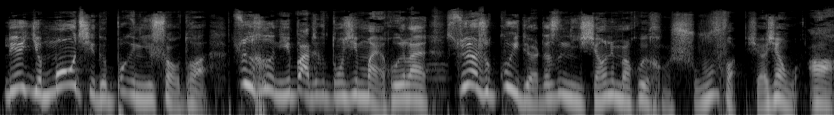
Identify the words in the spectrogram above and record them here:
连一毛钱都不给你少的。最后你把这个东西买回来，虽然是贵点，但是你心里面会很舒服，相信我啊。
